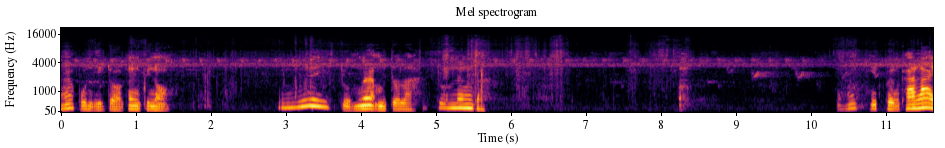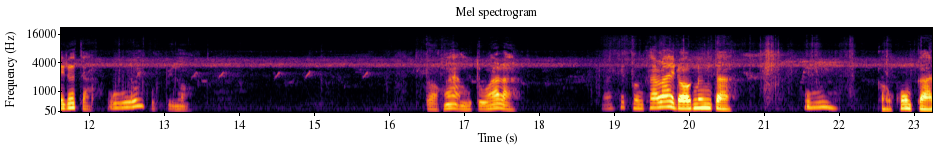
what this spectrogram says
ฮะปุ่นอีกดอกหนึ่งพี่น้องโอ้ยจุ่มงามมีตัวละจุ่มหนึ่งจ้ะฮะเฮ็ดเผิงคาไล่เด้อจ้ะโอ้ยปุ่นพี่น้องดอกงามมีตัวล่ะเฮ็ดเพิงคาไล่ดอกหนึ่งจ้ะโอ้ยเขาโครงการ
